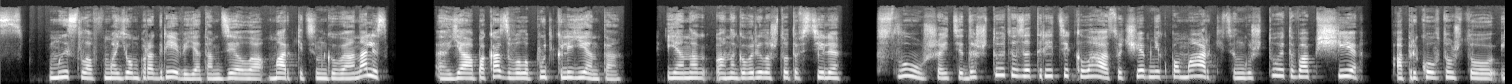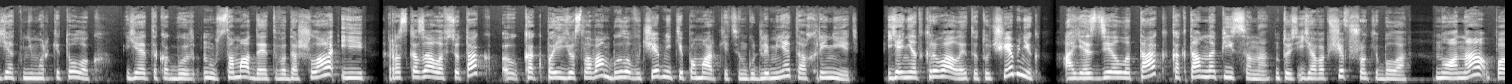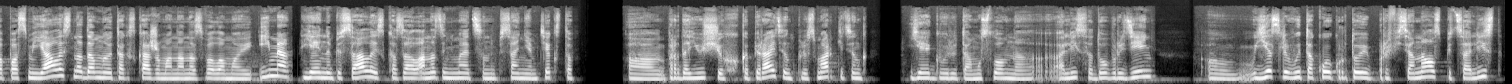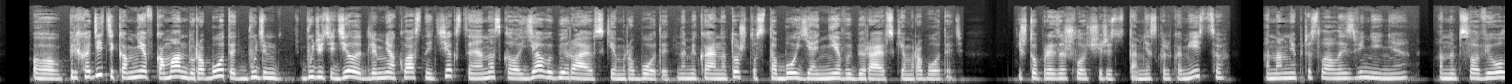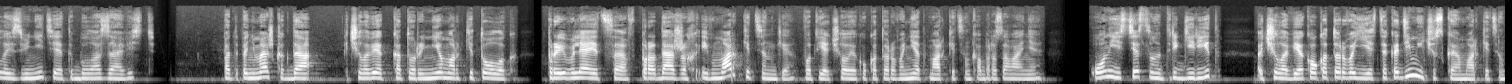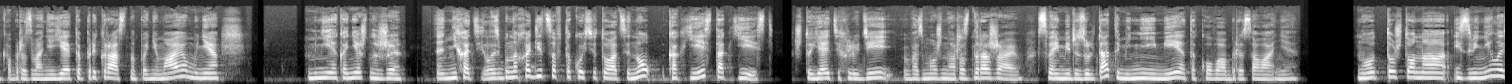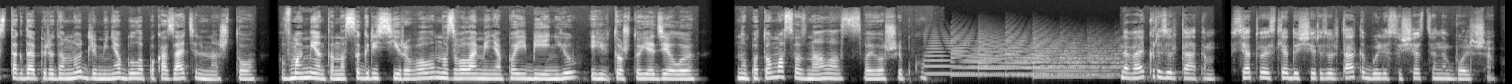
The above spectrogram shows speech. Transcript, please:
смысла в моем прогреве. Я там делала маркетинговый анализ, э, я показывала путь клиента. И она, она говорила что-то в стиле «Слушайте, да что это за третий класс, учебник по маркетингу, что это вообще?» А прикол в том, что я не маркетолог, Я это как бы ну, сама до этого дошла и рассказала все так, э, как по ее словам было в учебнике по маркетингу. Для меня это охренеть. Я не открывала этот учебник, а я сделала так, как там написано. Ну, то есть я вообще в шоке была. Но она посмеялась надо мной, так скажем, она назвала мое имя. Я ей написала и сказала, она занимается написанием текстов, э, продающих копирайтинг плюс маркетинг. Я ей говорю там условно, Алиса, добрый день. Э, если вы такой крутой профессионал, специалист, приходите ко мне в команду работать, будем, будете делать для меня классные тексты. И она сказала, я выбираю, с кем работать, намекая на то, что с тобой я не выбираю, с кем работать. И что произошло через там, несколько месяцев? Она мне прислала извинения. Она написала, Виола, извините, это была зависть. Понимаешь, когда человек, который не маркетолог, проявляется в продажах и в маркетинге, вот я человек, у которого нет маркетинг образования, он, естественно, триггерит человека, у которого есть академическое маркетинг образование. Я это прекрасно понимаю. Мне, мне, конечно же, не хотелось бы находиться в такой ситуации, но как есть, так есть что я этих людей, возможно, раздражаю своими результатами, не имея такого образования. Но то, что она извинилась тогда передо мной, для меня было показательно, что в момент она сагрессировала, назвала меня поебенью и то, что я делаю, но потом осознала свою ошибку. Давай к результатам. Все твои следующие результаты были существенно больше.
